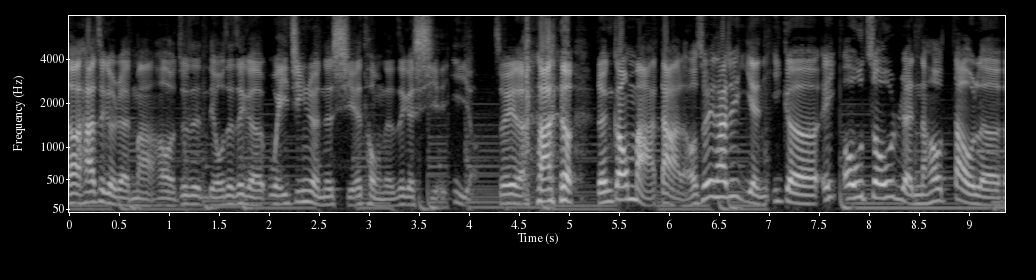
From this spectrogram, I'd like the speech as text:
然后他这个人嘛，哦，就是留着这个维京人的血统的这个血裔哦，所以呢，他就人高马大了哦，所以他就演一个哎欧洲人，然后到了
